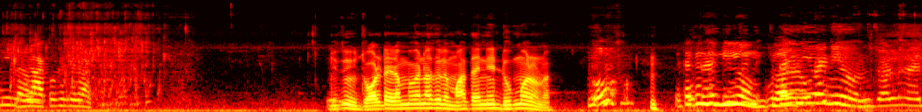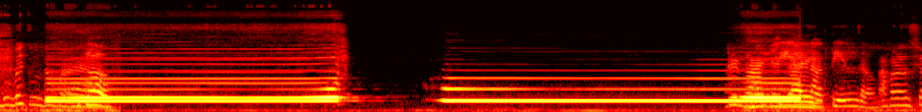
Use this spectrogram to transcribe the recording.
নিলাম। রাখো ওখানে রাখো। কিন্তু জলটা এরম ভাবে না তাহলে মাথায় নিয়ে ডুব মারো না। এটা কিন্তু নিয়ম জল নিয়ম। জল হ্যাঁ ডুবে তুলতে হয় দাও। গায়ে। তেল দাও। এখন হচ্ছে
